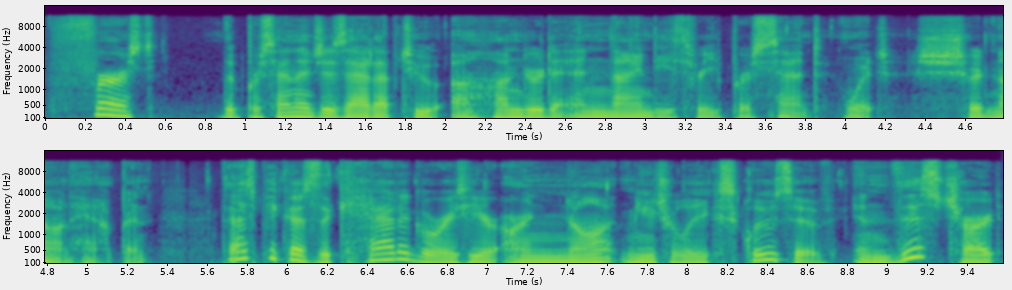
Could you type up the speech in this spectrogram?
First, the percentages add up to 193%, which should not happen. That's because the categories here are not mutually exclusive. In this chart,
